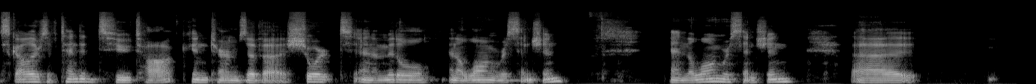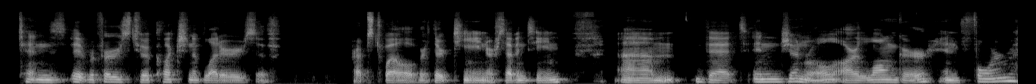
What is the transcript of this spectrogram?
scholars have tended to talk in terms of a short and a middle and a long recension. And the long recension uh, tends, it refers to a collection of letters of perhaps 12 or 13 or 17 um, that in general are longer in form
